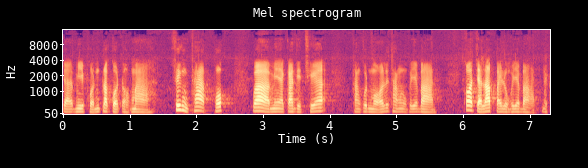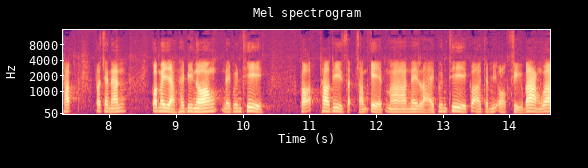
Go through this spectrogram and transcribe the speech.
จะมีผลปรากฏออกมา ซึ่งถ้าพบว่ามีอาการติดเชื้อ ทางคุณหมอหรือทางโรงพยาบาล ก็จะรับไปโรงพยาบาลนะครับ เพราะฉะนั้นก็ไม่อยากให้พี่น้องในพื้นที่ เพราะเท่าที่สังเกตมาในหลายพื้นที่ก็อาจจะมีออกสื่อบ้างว่า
